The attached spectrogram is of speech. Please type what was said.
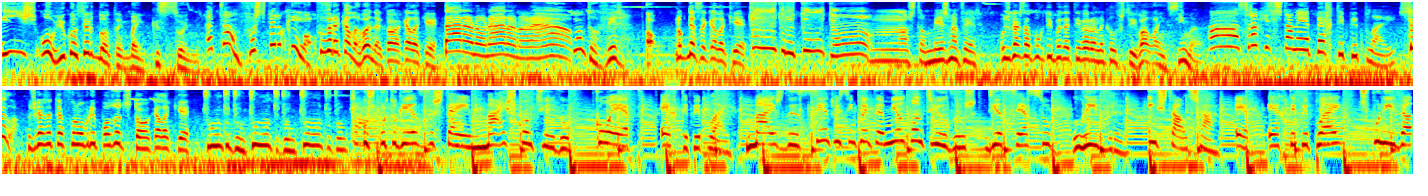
Ixi, ouvi o concerto de ontem. Bem, que sonho. Então, foste ver o quê? Oh, fui ver aquela banda que toca aquela que é... Não estou a ver. Oh, não conhece aquela que é... Não estou mesmo a ver. Os gajos há pouco tempo até estiveram naquele festival lá em cima. Ah, será que isso está na RTP Play? Sei lá, os gajos até foram abrir para os outros. Estão aquela que é... Os portugueses têm mais conteúdo com a app RTP Play. Mais de 150 mil conteúdos de acesso livre. Instale já. App RTP Play disponível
